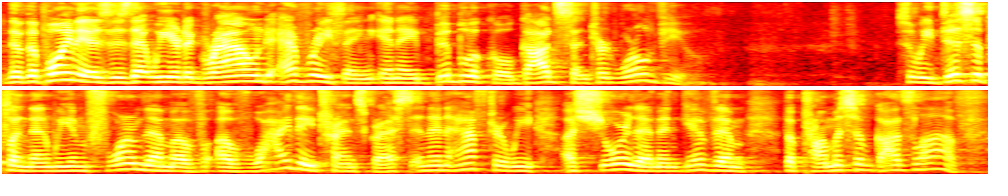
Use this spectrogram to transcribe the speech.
the, the point is, is that we are to ground everything in a biblical, God centered worldview. So we discipline them, we inform them of, of why they transgressed, and then after we assure them and give them the promise of God's love.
